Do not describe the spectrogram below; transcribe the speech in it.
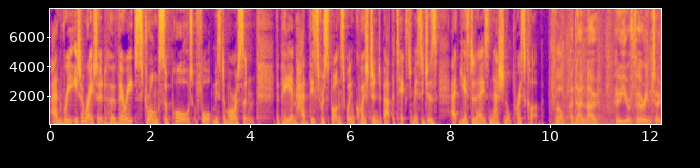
and reiterated her very strong support for Mr Morrison. The PM had this response when questioned about the text messages at yesterday's National Press Club. Well, I don't know who you're referring to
